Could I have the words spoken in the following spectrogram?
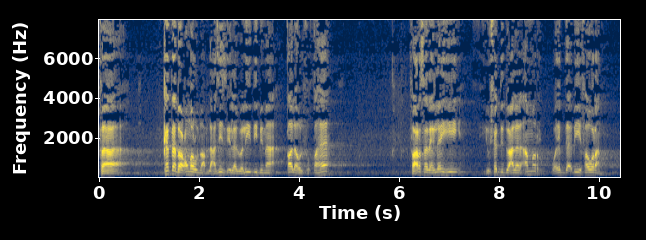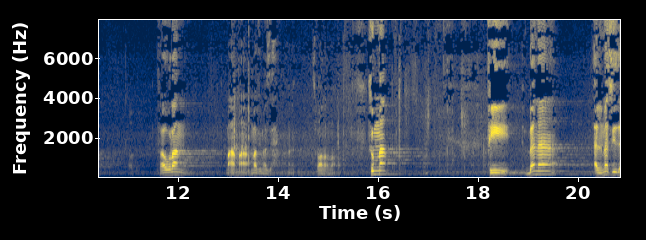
فكتب عمر بن عبد العزيز إلى الوليد بما قاله الفقهاء فأرسل إليه يشدد على الأمر ويبدأ به فورا. فورا ما ما ما في مزح. سبحان الله. ثم في بنى المسجد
